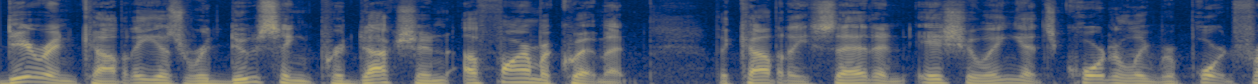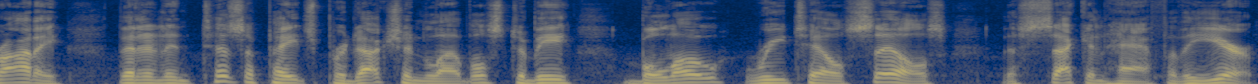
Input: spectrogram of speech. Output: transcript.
Deere & Company is reducing production of farm equipment. The company said in issuing its quarterly report Friday that it anticipates production levels to be below retail sales the second half of the year.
